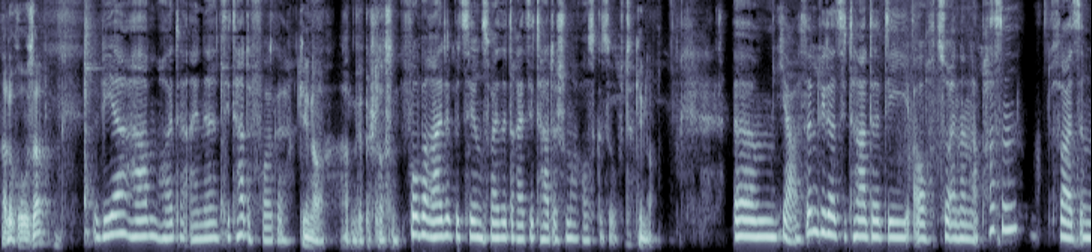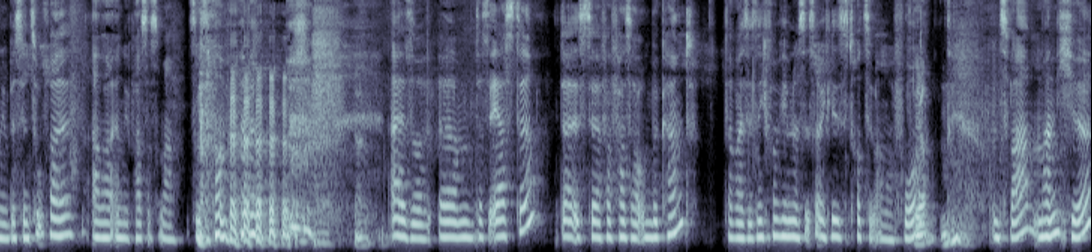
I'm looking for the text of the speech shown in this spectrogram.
Hallo Rosa. Wir haben heute eine Zitatefolge. Genau, haben wir beschlossen. Vorbereitet beziehungsweise drei Zitate schon mal rausgesucht. Genau. Ähm, ja, es sind wieder Zitate, die auch zueinander passen. Das war jetzt irgendwie ein bisschen Zufall, aber irgendwie passt es immer zusammen. Also, ähm, das erste, da ist der Verfasser unbekannt. Da weiß ich jetzt nicht, von wem das ist, aber ich lese es trotzdem auch mal vor. Ja. Und zwar, manche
